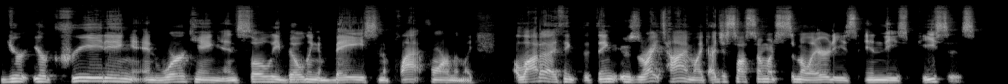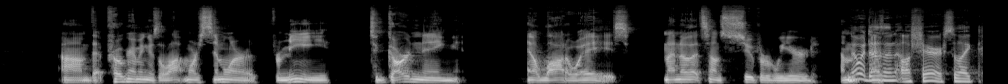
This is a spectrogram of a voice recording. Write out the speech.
you're you're creating and working and slowly building a base and a platform and like a lot of I think the thing it was the right time. Like I just saw so much similarities in these pieces um, that programming is a lot more similar for me to gardening in a lot of ways. And I know that sounds super weird. I'm, no, it doesn't. I, I'll share. So like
